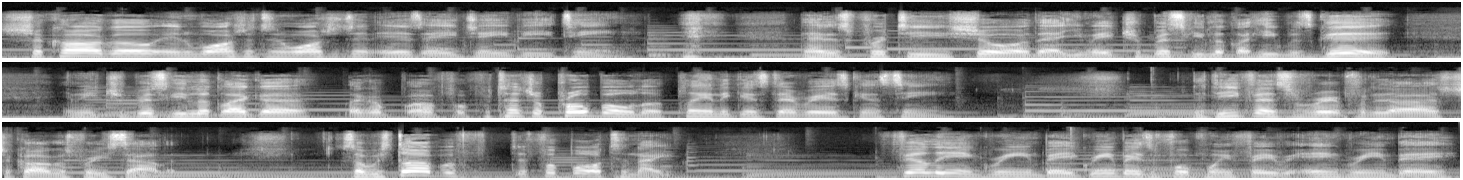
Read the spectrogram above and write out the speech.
Chicago and Washington. Washington is a JV team. that is pretty sure that you made Trubisky look like he was good. I mean, Trubisky looked like a like a, a, a potential Pro Bowler playing against that Redskins team. The defense for, for the uh, Chicago is pretty solid. So we start with the football tonight. Philly and Green Bay. Green Bay's a four point favorite in Green Bay.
